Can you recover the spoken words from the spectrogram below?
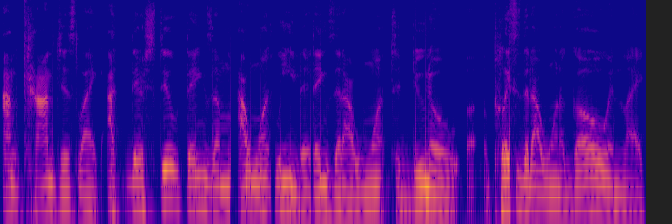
I'm kind of just like I, there's still things I'm I want to leave. Things that I want to do. You know, uh, places that I want to go, and like,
